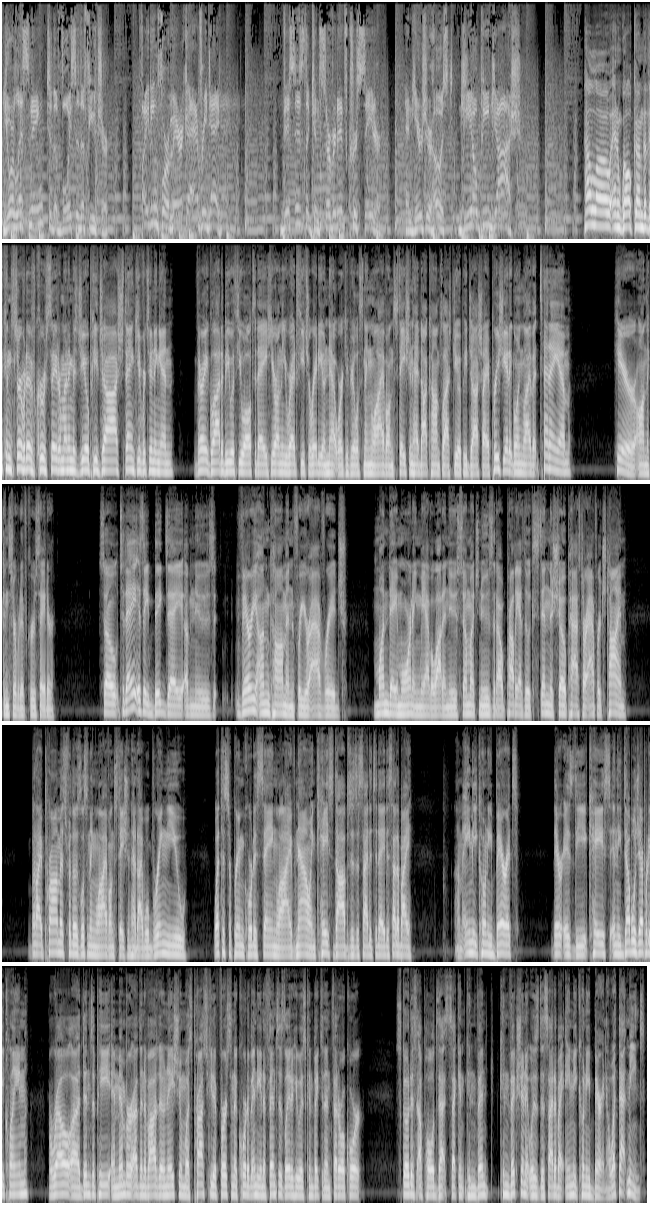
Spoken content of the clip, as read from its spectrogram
You're listening to the voice of the future, fighting for America every day. This is the Conservative Crusader. And here's your host, GOP Josh. Hello and welcome to the Conservative Crusader. My name is GOP Josh. Thank you for tuning in. Very glad to be with you all today here on the Red Future Radio Network. If you're listening live on stationhead.com slash GOP Josh, I appreciate it going live at 10 a.m. here on the Conservative Crusader. So today is a big day of news, very uncommon for your average Monday morning. We have a lot of news, so much news that I'll probably have to extend the show past our average time. But I promise for those listening live on Station Head, I will bring you what the Supreme Court is saying live now in case Dobbs is decided today, decided by um, Amy Coney Barrett. There is the case in the double jeopardy claim Merle uh, a member of the Navajo Nation, was prosecuted first in a court of Indian offenses. Later, he was convicted in federal court. SCOTUS upholds that second conven- conviction. It was decided by Amy Coney Barrett. Now, what that means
